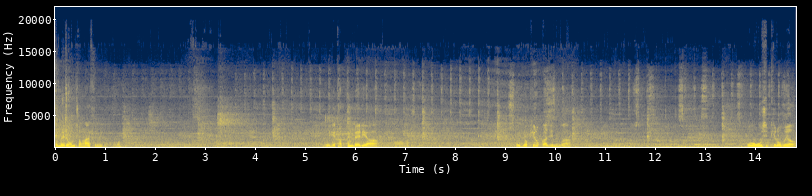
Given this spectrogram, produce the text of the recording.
덤벨이 엄청 많습니다. 어? 이게 다 덤벨이야. 와. 여기 몇 킬로까지 있는 거야? 오, 50킬로고요.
